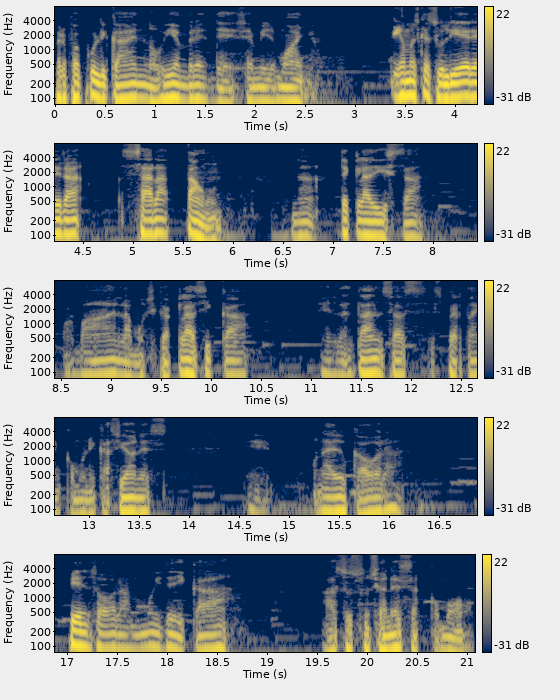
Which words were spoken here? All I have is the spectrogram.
pero fue publicada en noviembre de ese mismo año. Digamos que su líder era Sarah Town, una tecladista formada en la música clásica, en las danzas, experta en comunicaciones, eh, una educadora, pienso ahora muy dedicada a sus funciones como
